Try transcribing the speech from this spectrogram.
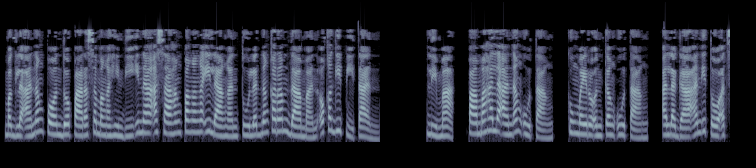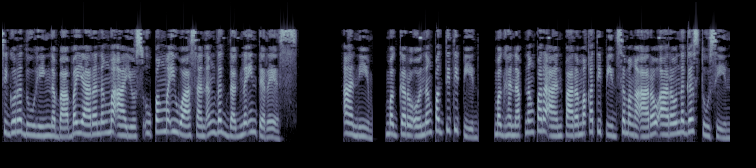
maglaan ng pondo para sa mga hindi inaasahang pangangailangan tulad ng karamdaman o kagipitan. 5. Pamahalaan ang utang, kung mayroon kang utang, alagaan ito at siguraduhing nababayaran ng maayos upang maiwasan ang dagdag na interes. 6. Magkaroon ng pagtitipid, maghanap ng paraan para makatipid sa mga araw-araw na gastusin,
